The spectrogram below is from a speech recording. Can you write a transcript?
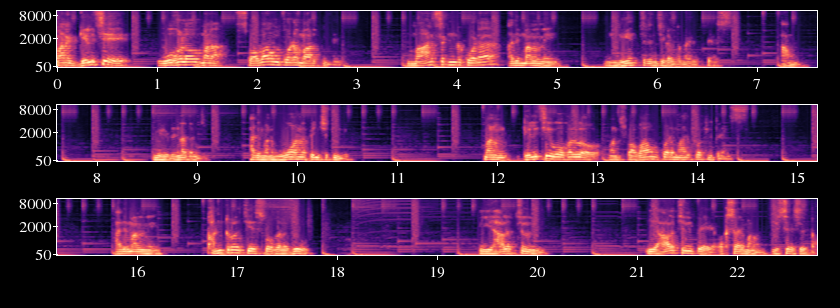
మనం గెలిచే ఊహలో మన స్వభావం కూడా మారుతుంది. మానసికంగా కూడా అది మనల్ని నియంత్రించగలదు మై ఫ్రెండ్స్ అవును మీరు విన్నదండి. అది మన ఊహలను పెంచుతుంది. మనం గెలిచే ఊహల్లో మన స్వభావం కూడా మారిపోతుంది ఫ్రెండ్స్ అది మనల్ని కంట్రోల్ చేసుకోగలదు. ఈ ఆలోచనని ఈ ఆలోచనపై ఒకసారి మనం విశ్లేషిద్దాం.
